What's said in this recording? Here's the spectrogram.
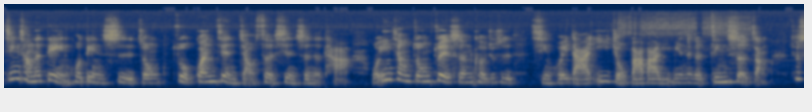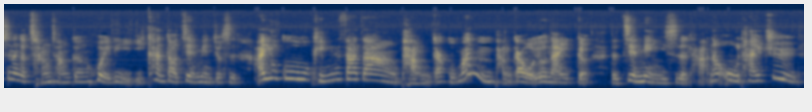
经常在电影或电视中做关键角色现身的他，我印象中最深刻就是《请回答一九八八》里面那个金社长，就是那个常常跟惠利一看到见面就是哎呦姑平沙掌庞嘎古曼庞嘎我又那一个的见面仪式的他，那舞台剧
